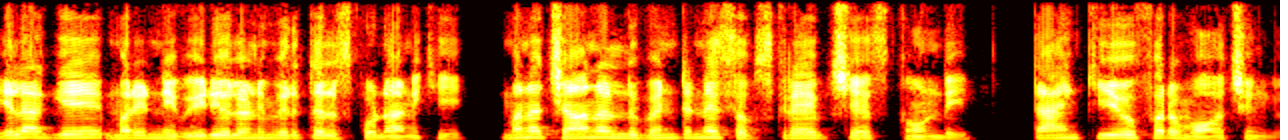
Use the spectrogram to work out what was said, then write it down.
ఇలాగే మరిన్ని వీడియోలను మీరు తెలుసుకోవడానికి మన ఛానల్ను వెంటనే సబ్స్క్రైబ్ చేసుకోండి. Thank you for watching.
